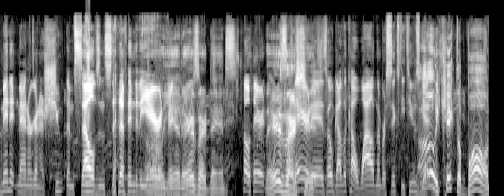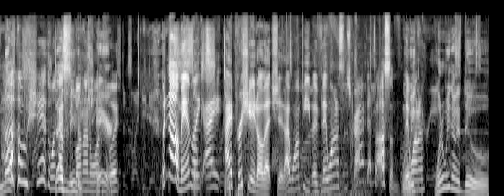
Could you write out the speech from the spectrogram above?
Minutemen are gonna shoot themselves instead of into the air. oh yeah, victory. there's our dance. oh there, There's our there shit. it is. Oh god, look how wild number 62's getting. Oh, he kicked the ball. No, Oh shit! The one Doesn't spun on one care. foot. But no, man. Like I, I appreciate all that shit. I want people if they want to subscribe, that's awesome. When they want to. What are we gonna do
